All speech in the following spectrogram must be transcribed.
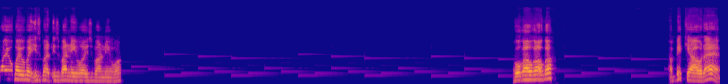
भाई, ओ भाई ओ भाई, इस बार इस बार नहीं हुआ, इस बार नहीं हुआ। होगा होगा होगा। अबे, क्या हो रहा है?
